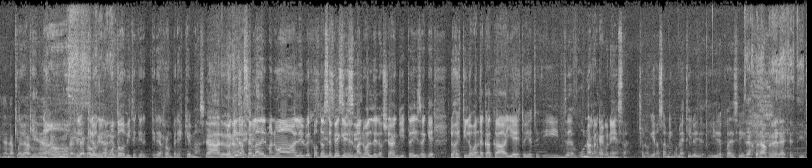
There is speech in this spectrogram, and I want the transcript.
Mirá la Creo palabra, que, mirá la no, pregunta. creo, que como todos, viste, que querés romper esquemas. Claro, no una, quiero sí, hacer sí, la sí. del manual, el BJCP, Sí, sí, que sí, es el sí. manual de los yankees, te dice que los estilos van de acá a acá y esto y esto. Y uno arranca con esa. Yo no quiero hacer ningún estilo y, y después Te decir, das cuenta, pero era de este estilo.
